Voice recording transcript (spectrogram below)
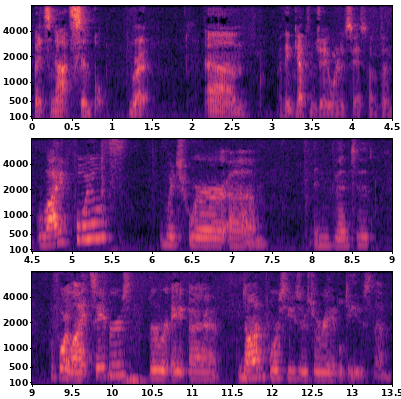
but it's not simple. Right. Um, I think Captain J wanted to say something. Light foils, which were um, invented before lightsabers, were a- uh, non-force users were able to use them.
